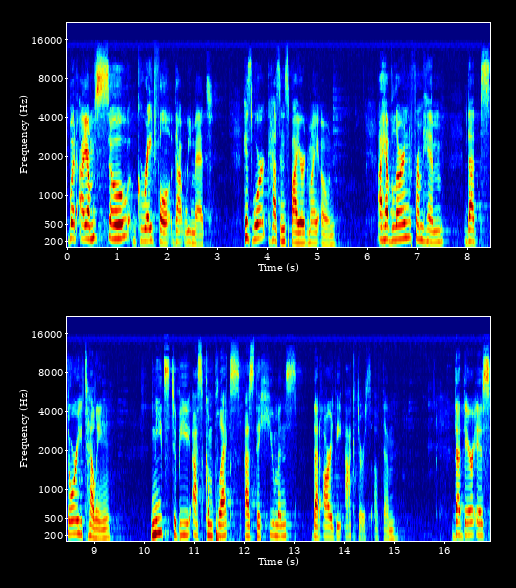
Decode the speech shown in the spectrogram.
but I am so grateful that we met. His work has inspired my own. I have learned from him that storytelling needs to be as complex as the humans that are the actors of them that there is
